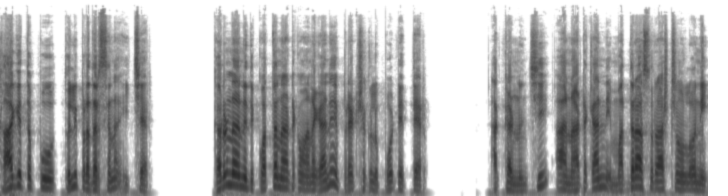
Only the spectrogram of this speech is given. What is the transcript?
కాగితపు తొలి ప్రదర్శన ఇచ్చారు. కరుణానిధి కొత్త నాటకం అనగానే ప్రేక్షకులు పోటెత్తారు. అక్కడ్నుంచి ఆ నాటకాన్ని మద్రాసు రాష్ట్రంలోని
